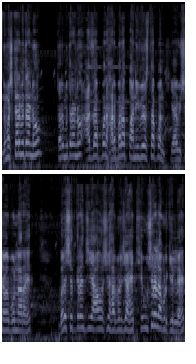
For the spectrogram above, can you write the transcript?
नमस्कार मित्रांनो. तर मित्रांनो आज आपण हरभरा पाणी व्यवस्थापन या विषयावर बोलणार आहेत. बरेच शेतकऱ्यांची यावर्षी हरभरे जे आहेत हे उशिरा लागवड केलेले आहेत.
